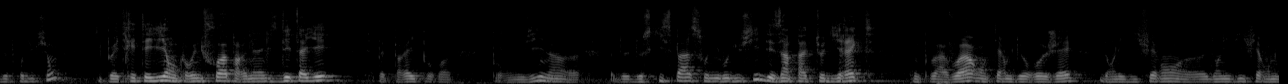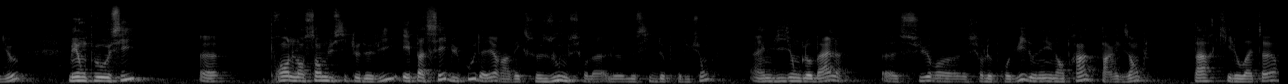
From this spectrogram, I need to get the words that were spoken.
de production, qui peut être étayé encore une fois par une analyse détaillée, ça peut être pareil pour, euh, pour une usine, hein, de, ce qui se passe au niveau du site, des impacts directs qu'on peut avoir en termes de rejet dans les différents, euh, dans les différents milieux. Mais on peut aussi euh, prendre l'ensemble du cycle de vie et passer, du coup, d'ailleurs, avec ce zoom sur le, site de production, à une vision globale sur, sur le produit, donner une empreinte, par exemple, par kilowattheure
